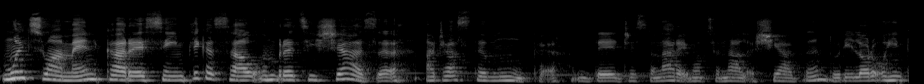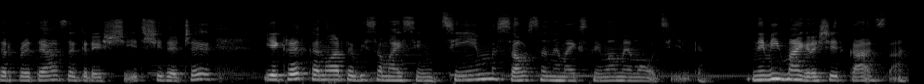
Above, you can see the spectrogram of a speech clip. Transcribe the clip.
Mulți oameni care se implică sau îmbrățișează această muncă de gestionare emoțională și a gândurilor o interpretează greșit și de ce ei cred că nu ar trebui să mai simțim sau să ne mai exprimăm emoțiile. Nimic mai greșit ca asta.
